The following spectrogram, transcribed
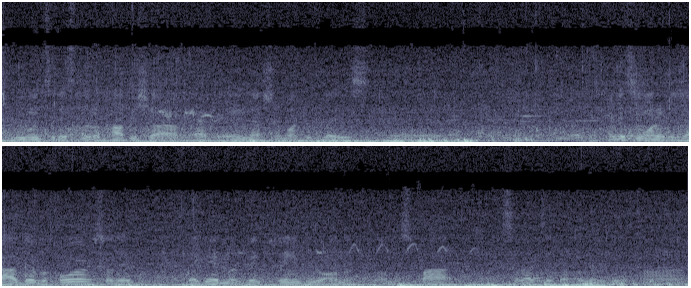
And we went to this little coffee shop at the International Marketplace, and I guess he wanted a job there before, so they, they gave him a big interview on the on the spot. So that took up a little bit of time.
